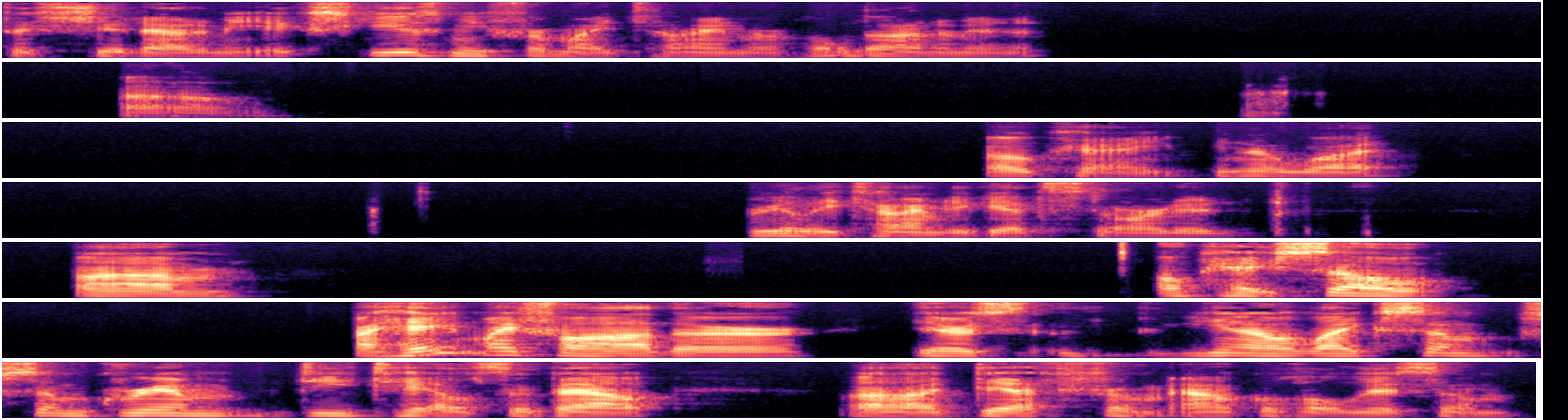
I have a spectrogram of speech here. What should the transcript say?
the shit out of me. Excuse me for my timer. Hold on a minute. Oh. Okay. You know what? Really time to get started. Um okay. So I hate my father. There's, you know, like some some grim details about uh, death from alcoholism.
